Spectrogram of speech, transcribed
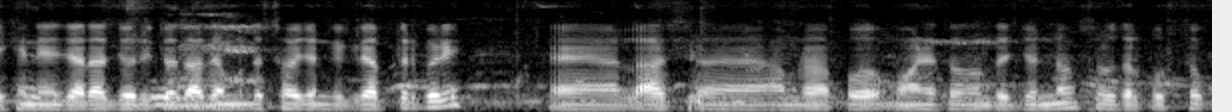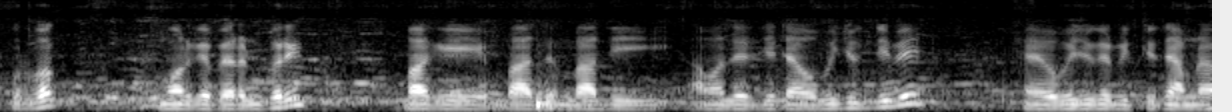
এখানে যারা জড়িত, তাদের মধ্যে ছয়জনকে গ্রেপ্তার করি। লাশ আমরা ময়নাতদন্তের জন্য সুরতাল পুস্তকপূর্বক মর্গে প্রেরণ করি। বাকি বাদী আমাদের যেটা অভিযোগ দিবে অভিযোগের ভিত্তিতে আমরা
